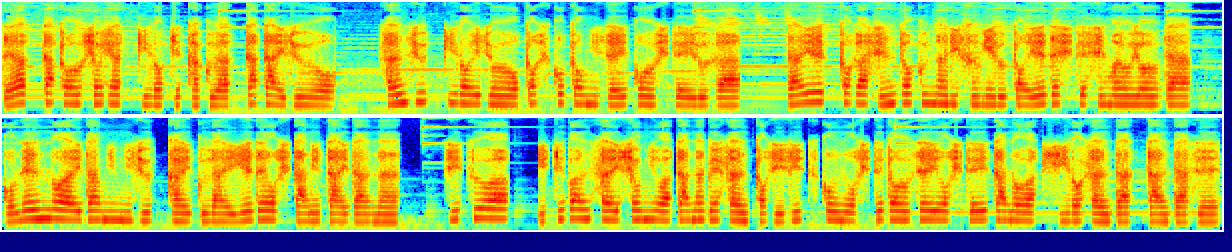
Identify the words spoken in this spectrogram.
出会った当初100キロ近くあった体重を、30キロ以上落とすことに成功しているが、ダイエットがしんどくなりすぎると家出してしまうようだ。5年の間に20回くらい家出をしたみたいだな。実は、一番最初に渡辺さんと事実婚をして同棲をしていたのは千尋さんだったんだぜ。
